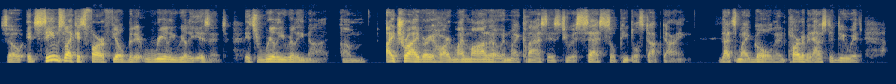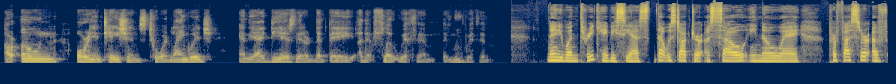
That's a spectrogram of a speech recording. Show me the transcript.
So it seems like it's far afield, but it really, really isn't. It's really, really not. Um, I try very hard. My motto in my class is to assess so people stop dying. That's my goal. And part of it has to do with our own orientations toward language and the ideas that are that they uh, that float with them, that move with them. 91.3 KBCS. That was Dr. Asao Inoue, professor of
